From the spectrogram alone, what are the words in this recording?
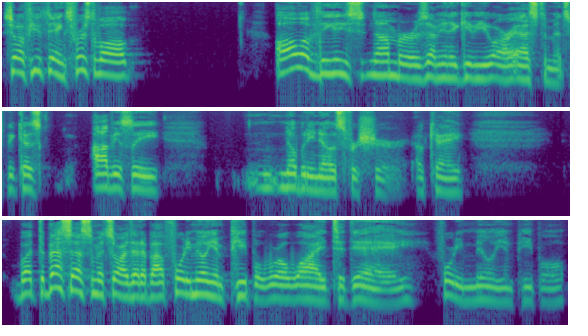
So, a few things. First of all, all of these numbers I'm going to give you are estimates because obviously nobody knows for sure, okay? But the best estimates are that about 40 million people worldwide today, 40 million people,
